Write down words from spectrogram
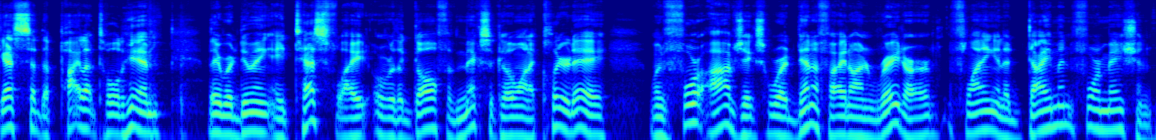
Gaetz said the pilot told him they were doing a test flight over the Gulf of Mexico on a clear day when four objects were identified on radar flying in a diamond formation.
